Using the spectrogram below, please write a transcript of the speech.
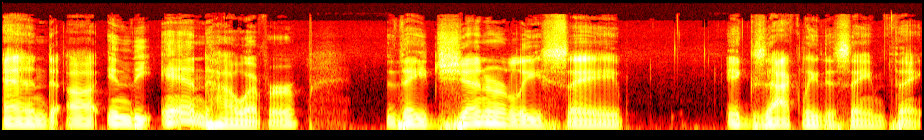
And uh, in the end, however, they generally say exactly the same thing.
